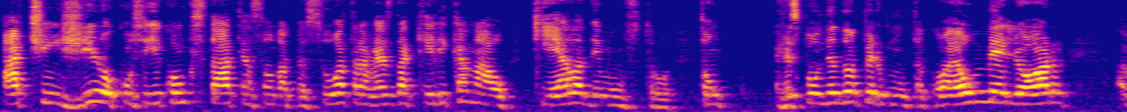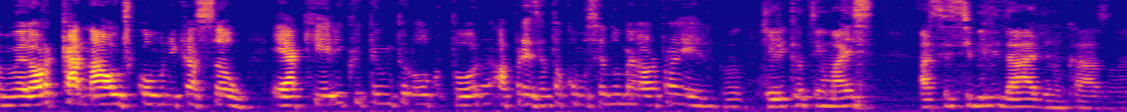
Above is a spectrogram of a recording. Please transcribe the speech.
atingir ou conseguir conquistar a atenção da pessoa através daquele canal que ela demonstrou. Então, respondendo à pergunta, qual é o melhor o melhor canal de comunicação? É aquele que o teu interlocutor apresenta como sendo o melhor para ele. Aquele que eu tenho mais acessibilidade, no caso, né?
